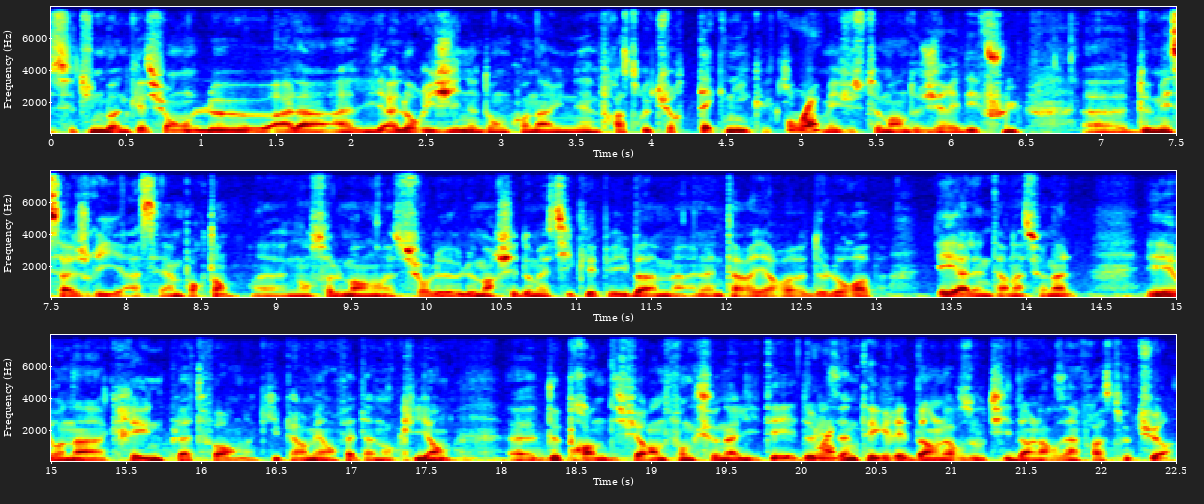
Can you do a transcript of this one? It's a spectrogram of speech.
c'est une bonne question. Le, à l'origine, donc on a une infrastructure technique qui permet justement de gérer des flux euh, de messagerie assez importants, euh, non seulement sur le, le marché domestique, les Pays-Bas, mais à l'intérieur de l'Europe et à l'international. Et on a créé une plateforme qui permet en fait à nos clients euh, de prendre différentes fonctionnalités, de les intégrer dans leurs outils, dans leurs infrastructures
